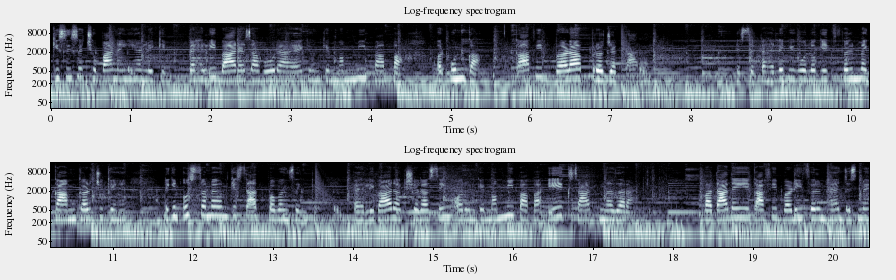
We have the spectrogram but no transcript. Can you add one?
किसी से छुपा नहीं है, लेकिन पहली बार ऐसा हो रहा है कि उनके मम्मी पापा और उनका काफ़ी बड़ा प्रोजेक्ट आ रहा है। इससे पहले भी वो लोग एक फ़िल्म में काम कर चुके हैं, लेकिन उस समय उनके साथ पवन सिंह थे। पहली बार अक्षरा सिंह और उनके मम्मी पापा एक साथ नज़र आएँगे बता दें, ये काफ़ी बड़ी फ़िल्म है, जिसमें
